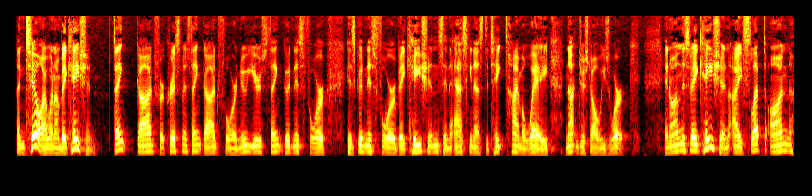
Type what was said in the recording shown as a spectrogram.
until I went on vacation. Thank God for Christmas. Thank God for New Year's. Thank goodness for His goodness for vacations and asking us to take time away, not just always work. And on this vacation, I slept on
